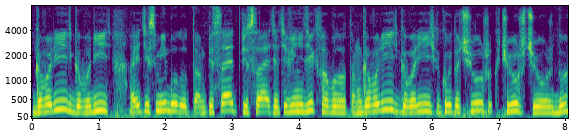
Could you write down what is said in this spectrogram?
Говорить, говорить, а эти СМИ будут там писать, писать, эти Венедиктовы будут там говорить, говорить, какую-то чушь, чушь, чушь, да.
